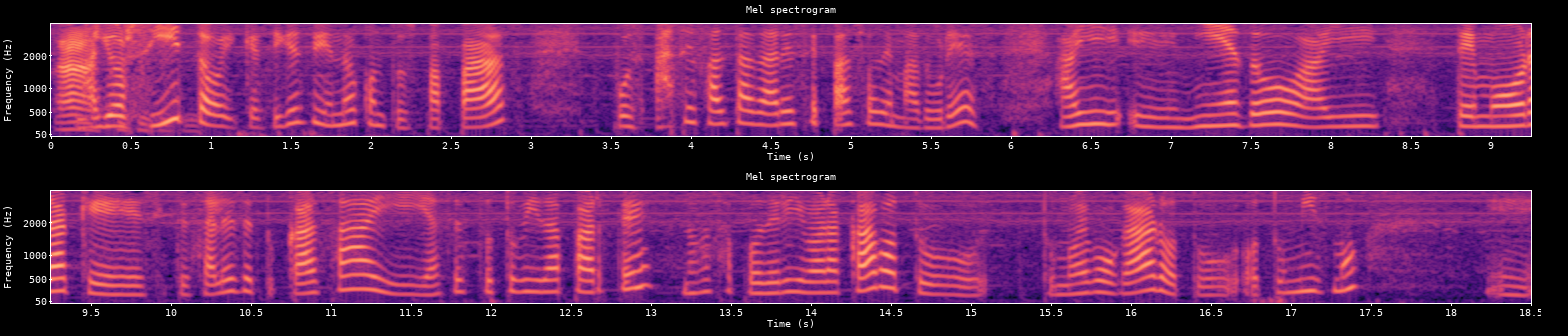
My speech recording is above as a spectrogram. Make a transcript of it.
Ah, sí, mayorcito sí, sí, y que sigues viviendo con tus papás, pues hace falta dar ese paso de madurez. Hay eh, miedo, hay temor a que si te sales de tu casa y haces tú tu vida aparte, no vas a poder llevar a cabo tu, tu nuevo hogar o, tu, o tú mismo, eh,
